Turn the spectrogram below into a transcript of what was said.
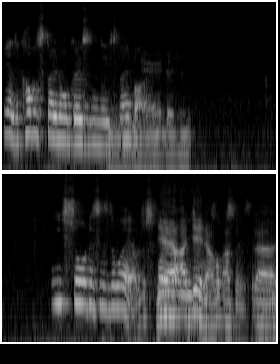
Yeah, the cobblestone all goes in the snow No, biome. it doesn't. Are you sure this is the way? I'm just following Yeah, I did. I, I uh,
